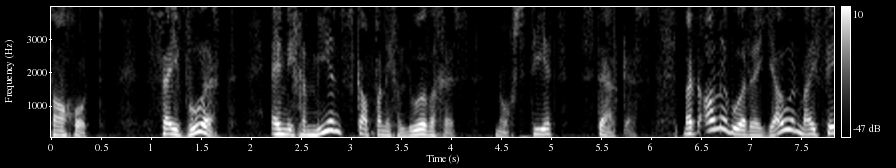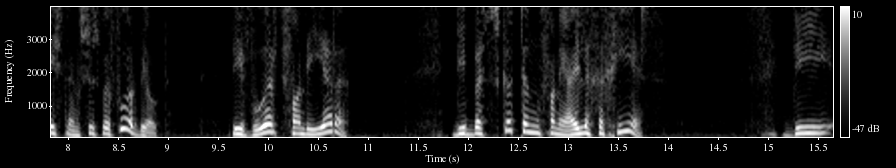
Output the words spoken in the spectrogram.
van God, sy woord en die gemeenskap van die gelowiges nog steeds sterk is. Met ander woorde, jou en my vesting soos byvoorbeeld die woord van die Here, die beskutting van die Heilige Gees, die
